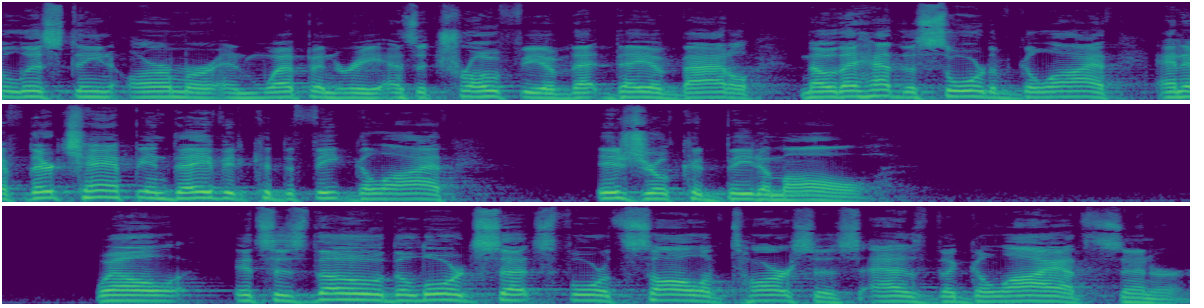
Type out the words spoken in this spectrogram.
Philistine armor and weaponry as a trophy of that day of battle. No, they had the sword of Goliath. And if their champion David could defeat Goliath, Israel could beat them all. Well, it's as though the Lord sets forth Saul of Tarsus as the Goliath sinner,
